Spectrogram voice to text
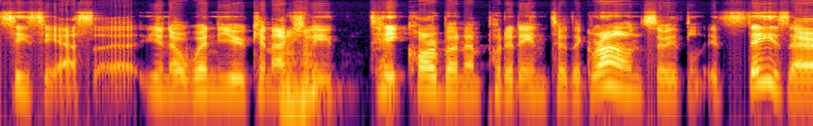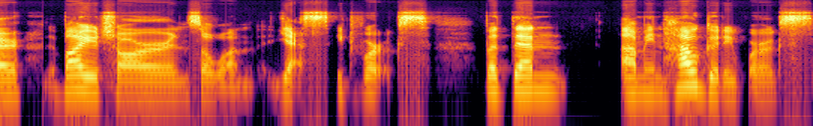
ccs uh, you know when you can actually mm-hmm. take carbon and put it into the ground so it, it stays there biochar and so on yes it works. But then I mean, how good it works,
